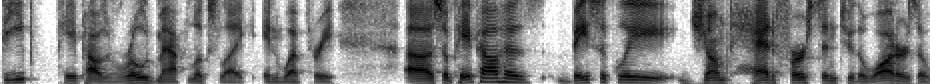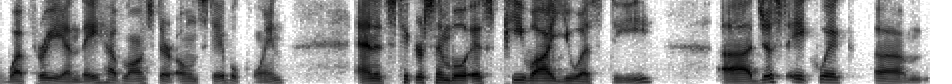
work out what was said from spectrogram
deep PayPal's roadmap looks like in Web3. Uh, so PayPal has basically jumped headfirst into the waters of Web3, and they have launched their own stablecoin, and its ticker symbol is PYUSD. Uh, just a quick um,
